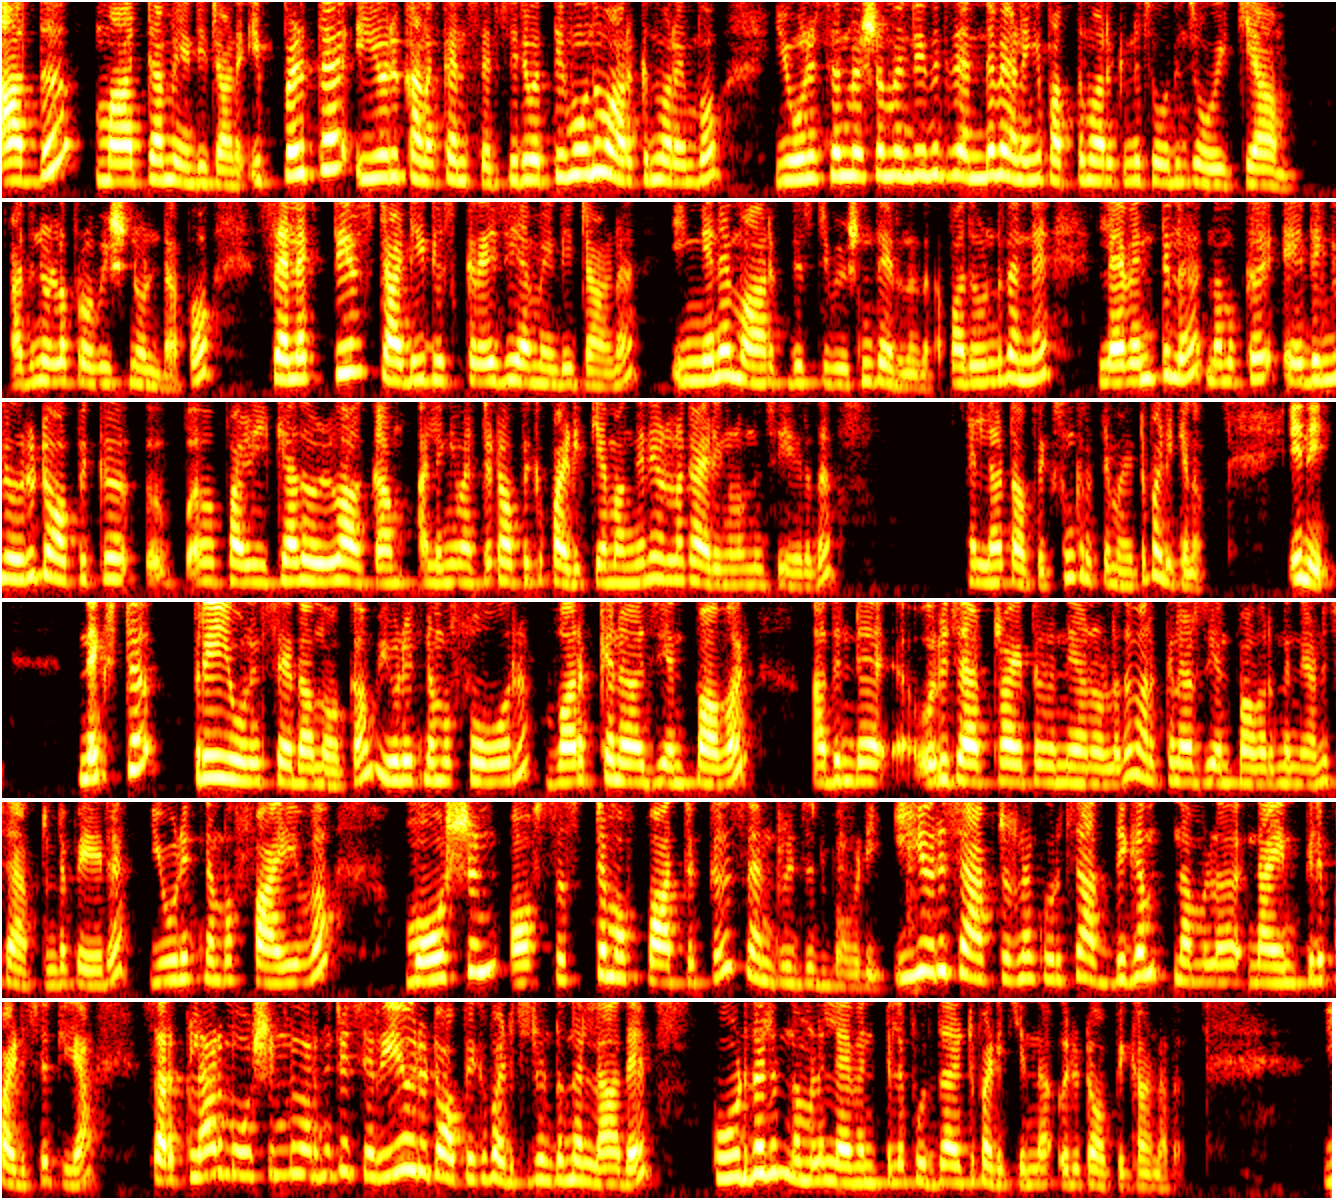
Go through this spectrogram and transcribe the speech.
അത് മാറ്റാൻ വേണ്ടിയിട്ടാണ്. ഇപ്പോഴത്തെ ഈ ഒരു കണക്കനുസരിച്ച് ഇരുപത്തിമൂന്ന് മാർക്ക് എന്ന് പറയുമ്പോൾ യൂണിറ്റ്സ് ആൻഡ് മെഷർമെന്റ് ചെയ്തിട്ട് തന്നെ വേണമെങ്കിൽ പത്ത് മാർക്കിന്റെ ചോദ്യം ചോദിക്കാം. അതിനുള്ള പ്രൊവിഷൻ ഉണ്ട്. അപ്പോൾ സെലക്റ്റീവ് സ്റ്റഡി ഡിസ്കറേജ് ചെയ്യാൻ വേണ്ടിയിട്ടാണ് ഇങ്ങനെ മാർക്ക് ഡിസ്ട്രിബ്യൂഷൻ തരുന്നത്. അപ്പൊ അതുകൊണ്ട് തന്നെ ലെവൻത്തിൽ നമുക്ക് ഏതെങ്കിലും ഒരു ടോപ്പിക്ക് പഠിക്കാതെ ഒഴിവാക്കാം അല്ലെങ്കിൽ മറ്റേ ടോപ്പിക്ക് പഠിക്കാം അങ്ങനെയുള്ള കാര്യങ്ങളൊന്നും ചെയ്യരുത്. എല്ലാ ടോപ്പിക്സും കൃത്യമായിട്ട് പഠിക്കണം. ഇനി നെക്സ്റ്റ് ത്രീ യൂണിറ്റ്സ് ഏതാന്ന് നോക്കാം. Unit number four work energy and power അതിന്റെ ഒരു ചാപ്റ്റർ ആയിട്ട് തന്നെയാണുള്ളത്. വർക്ക് എനർജി ആൻഡ് പവർ തന്നെയാണ് ചാപ്റ്ററിന്റെ പേര്. Unit number five motion of system of particles and rigid body ഈ ഒരു ചാപ്റ്ററിനെ കുറിച്ച് അധികം നമ്മൾ നയൻത്തിൽ പഠിച്ചിട്ടില്ല. സർക്കുലർ മോഷൻ എന്ന് പറഞ്ഞിട്ട് ചെറിയ ഒരു ടോപ്പിക് പഠിച്ചിട്ടുണ്ടെന്നല്ലാതെ കൂടുതലും നമ്മൾ ലെവൻത്തിൽ പുതുതായിട്ട് പഠിക്കുന്ന ഒരു ടോപ്പിക്കാണത്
